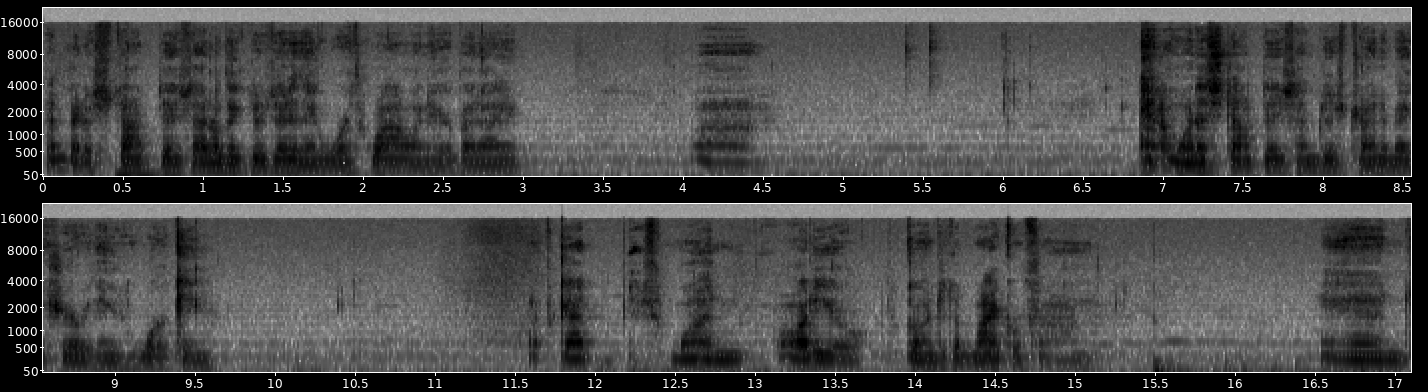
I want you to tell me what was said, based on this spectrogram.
I'm going to stop this. I don't think there's anything worthwhile in here, but I, uh, I want to stop this. I'm just trying to make sure everything's working. I've got this one audio going to the microphone, and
